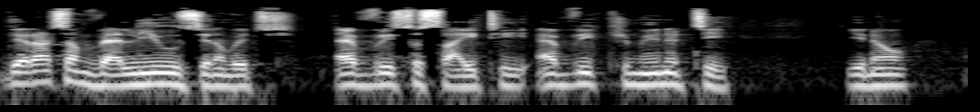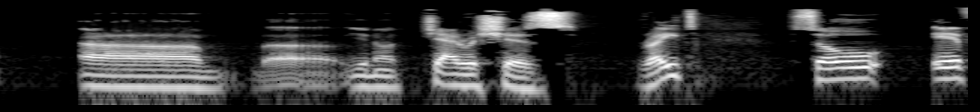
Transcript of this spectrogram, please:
there are some values you know which every society every community you know uh, uh, you know cherishes right? So if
